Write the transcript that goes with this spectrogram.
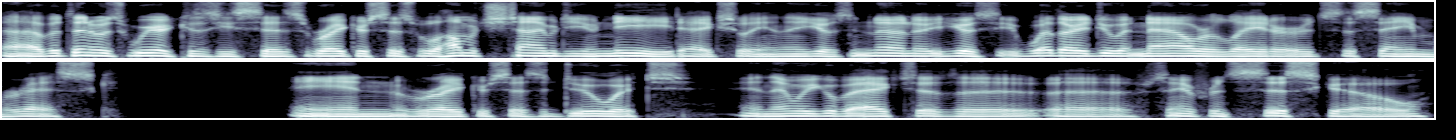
Uh, but then it was weird because he says, Riker says, well, how much time do you need actually? And then he goes, no, no. He goes, whether I do it now or later, it's the same risk. And Riker says, do it. And then we go back to the uh, San Francisco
